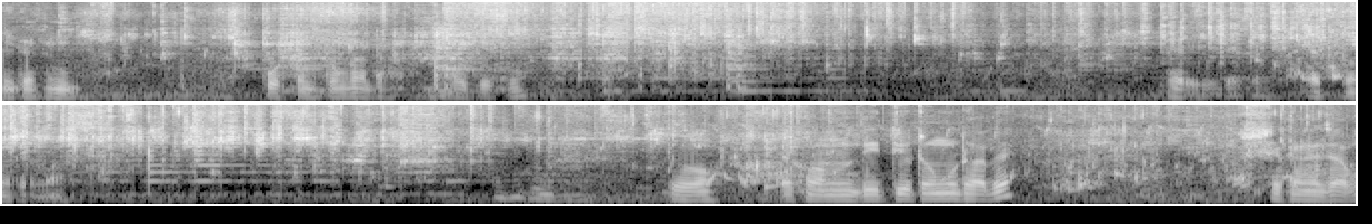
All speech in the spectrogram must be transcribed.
এই দেখেন প্রথম টঙ্কাটা ভাইতেছে এই দেখেন এক টঙ্কের মাছ। তো এখন দ্বিতীয় টং উঠাবে সেখানে যাব।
